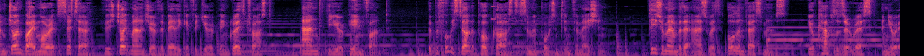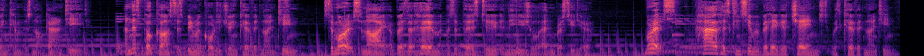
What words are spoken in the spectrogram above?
I'm joined by Moritz Sitte, who is joint manager of the Baillie Gifford European Growth Trust and the European Fund. But before we start the podcast, some important information. Please remember that, as with all investments, your capital is at risk and your income is not guaranteed. And this podcast has been recorded during COVID 19. So Moritz and I are both at home as opposed to in the usual Edinburgh studio. Moritz, how has consumer behaviour changed with COVID 19?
